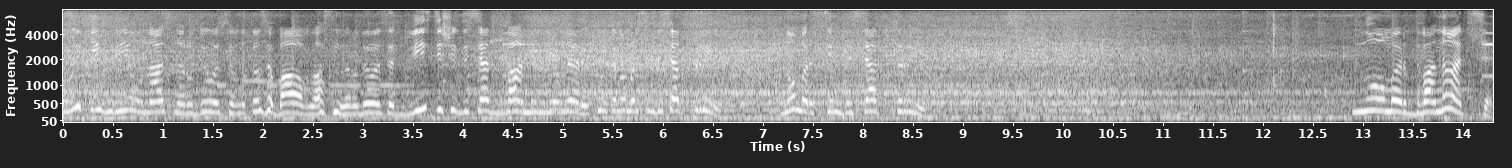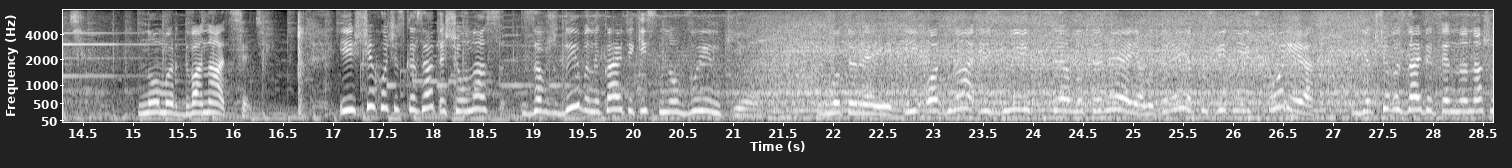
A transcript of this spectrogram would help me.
великій грі у нас народилося в лото забава, власне, народилося 262 мільйонери. Кулька номер 73. Номер 73. Номер 12. Номер 12. І ще хочу сказати, що у нас завжди виникають якісь новинки в лотереї. І одна із них це лотерея. Лотерея Всесвітня історія. Якщо ви зайдете на нашу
